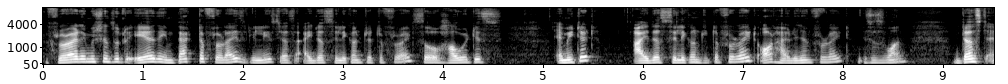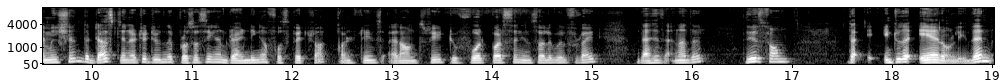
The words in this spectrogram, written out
The fluoride emissions into air, the impact of fluoride is released as either silicon tetrafluoride. So, how it is emitted? Either silicon tetrafluoride or hydrogen fluoride, this is one. Dust emission, the dust generated during the processing and grinding of phosphate rock contains around 3 to 4 percent insoluble fluoride, that is another. This is from the into the air only. Then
